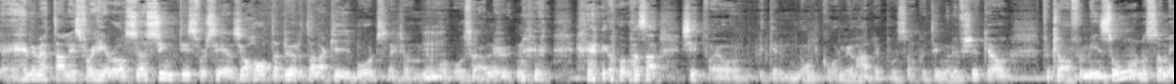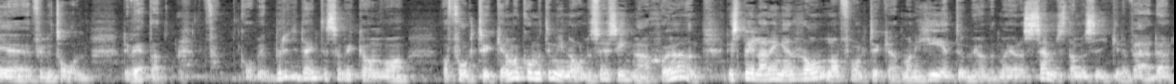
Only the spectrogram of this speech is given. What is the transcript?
heavy metal is for heroes, uh, synth is for serious. Jag hatar dödet alla keyboards liksom. Och, och sådär. Nu, nu, jag var såhär, shit vad jag, vilken nollkoll jag hade på saker och ting. Och nu försöker jag förklara för min son som är, fyller 12. Du vet att, fan, Gabriel, bry dig inte så mycket om vad, vad folk tycker. När man kommer till min ålder så är det så himla skönt. Det spelar ingen roll om folk tycker att man är helt dum i huvudet. Man gör den sämsta musiken i världen.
